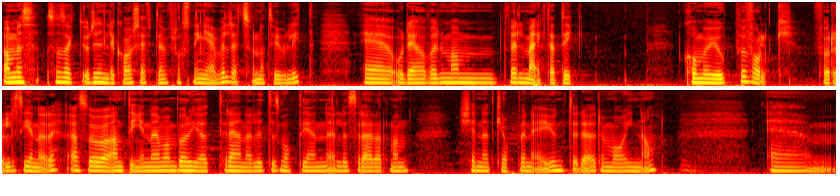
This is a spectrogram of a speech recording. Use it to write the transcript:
Ja, men som sagt, urinläckage efter en förlossning är väl rätt så naturligt. Eh, och det har väl man väl märkt att det kommer ju upp för folk förr eller senare. Alltså antingen när man börjar träna lite smått igen eller sådär att man känner att kroppen är ju inte där den var innan. Um,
